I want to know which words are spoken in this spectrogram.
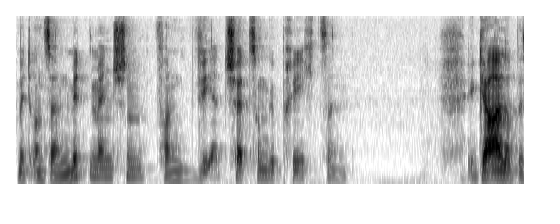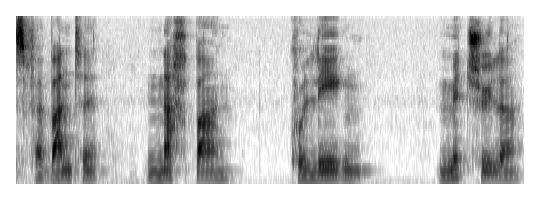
mit unseren Mitmenschen von Wertschätzung geprägt sind. Egal ob es Verwandte, Nachbarn, Kollegen, Mitschüler,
